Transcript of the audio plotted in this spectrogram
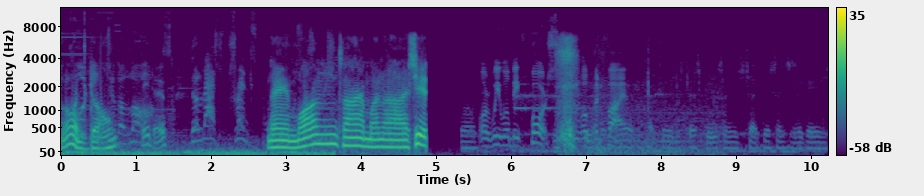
No, I don't. You do. The last transport, Name one time when I see it. or we will be forced to open fire. Check your senses against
